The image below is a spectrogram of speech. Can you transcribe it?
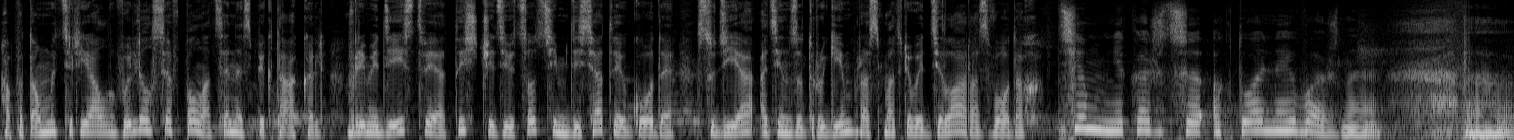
а потом материал вылился в полноценный спектакль. Время действия – 1970-е годы. Судья один за другим рассматривает дела о разводах. Тема, мне кажется, актуальная и важная. Э,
